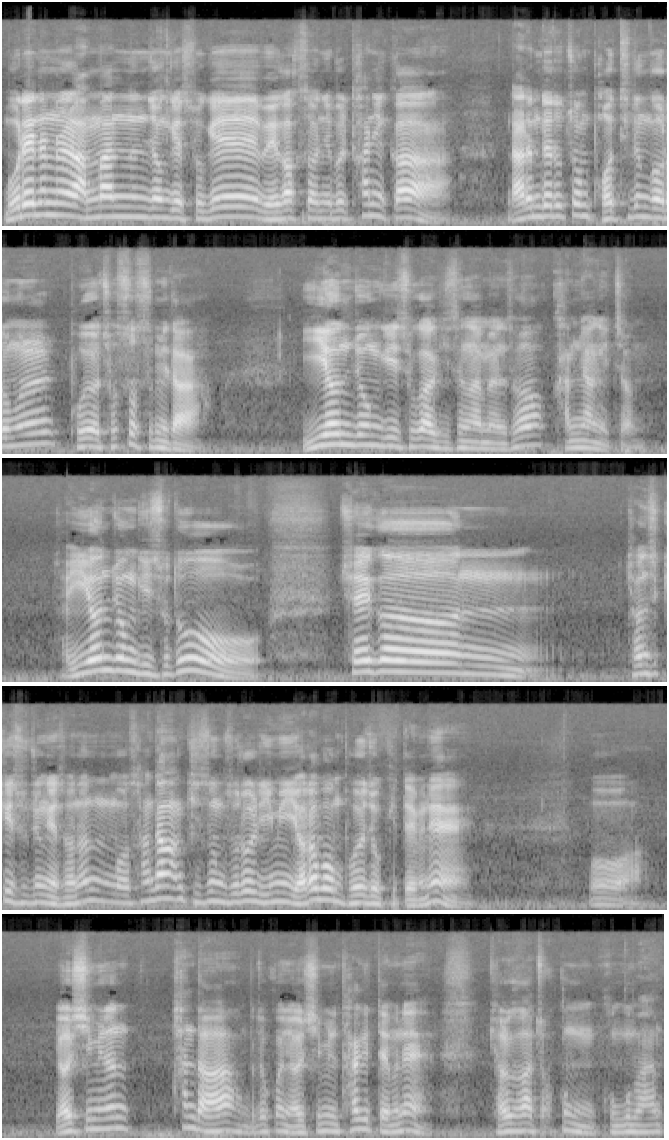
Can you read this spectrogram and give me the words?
모래는 안 맞는 전개 속에 외곽 선입을 타니까 나름대로 좀 버티는 걸음을 보여줬었습니다. 이현종 기수가 기승하면서 감량 2점. 자, 이현종 기수도 최근 견습 기수 중에서는 뭐 상당한 기승수를 이미 여러 번 보여줬기 때문에 뭐 열심히는 탄다. 무조건 열심히 타기 때문에 결과가 조금 궁금한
